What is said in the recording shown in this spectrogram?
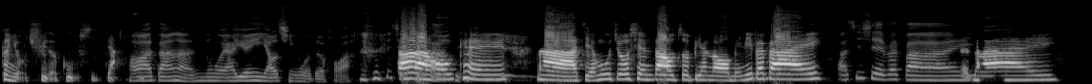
更有趣的故事，这样好啊！当然，如果还愿意邀请我的话，当然 OK。那节目就先到这边喽，美丽，拜拜。好，谢谢，拜拜，拜拜。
